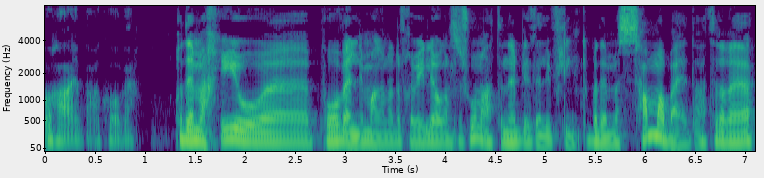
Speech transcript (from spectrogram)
å ha i bakhodet. Og det merker jeg jo eh, på veldig mange av de frivillige organisasjonene, at en er blitt veldig flinke på det med samarbeid. At det er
